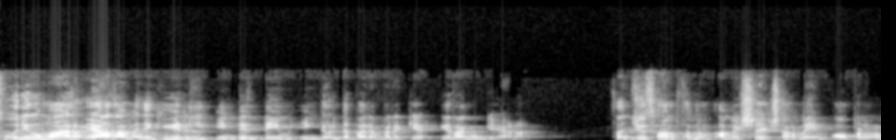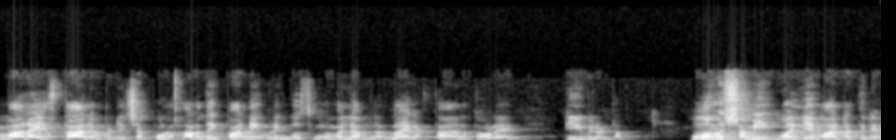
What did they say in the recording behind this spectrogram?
സൂര്യകുമാർ യാദവിന് കീഴിൽ ഇന്ത്യൻ ടീം ഇംഗ്ലണ്ട് പരമ്പരയ്ക്ക് ഇറങ്ങുകയാണ്. സഞ്ജു സാംസണും അഭിഷേക് ശർമ്മയും ഓപ്പണർമാരായി സ്ഥാനം പിടിച്ചപ്പോൾ ഹർദിക് പാണ്ഡ്യയും റിങ്കു സിംഗും എല്ലാം നിർണായക സ്ഥാനത്തോടെ ടീമിലുണ്ട്. മുഹമ്മദ് ഷമി വലിയ മാറ്റത്തിന്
